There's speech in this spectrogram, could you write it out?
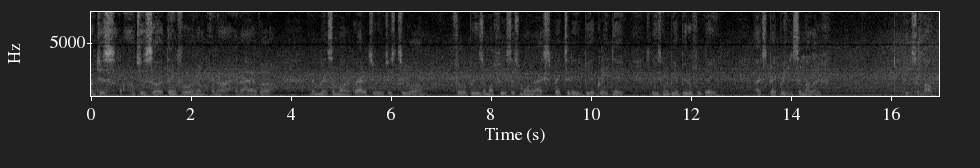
I'm just I'm just uh, thankful, and I'm and, and I have uh, an immense amount of gratitude just to um, feel the breeze on my face this morning. I expect today to be a great day. Today's going to be a beautiful day. I expect greatness in my life. Peace. I'm out.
